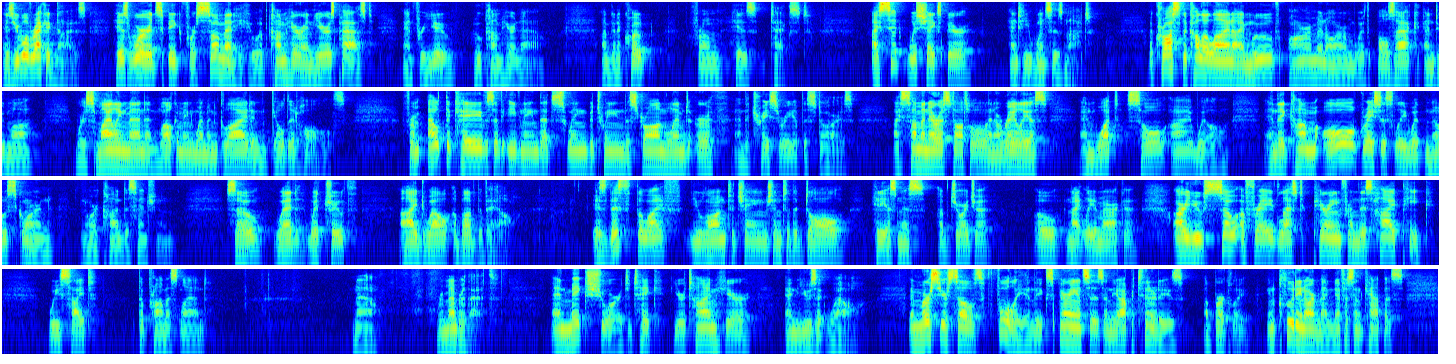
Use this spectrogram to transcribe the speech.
As you will recognize, his words speak for so many who have come here in years past and for you who come here now. I'm going to quote from his text. I sit with Shakespeare, and he winces not. Across the color line, I move arm in arm with Balzac and Dumas, where smiling men and welcoming women glide in gilded halls. From out the caves of evening that swing between the strong-limbed earth and the tracery of the stars, I summon Aristotle and Aurelius, and what soul I will, and they come all graciously with no scorn nor condescension. So, wed with truth, I dwell above the veil. Is this the life you long to change into the dull hideousness of Georgia, O oh, knightly America? Are you so afraid lest peering from this high peak, we sight the promised land? Now, remember that, and make sure to take your time here and use it well. Immerse yourselves fully in the experiences and the opportunities of Berkeley, including our magnificent campus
